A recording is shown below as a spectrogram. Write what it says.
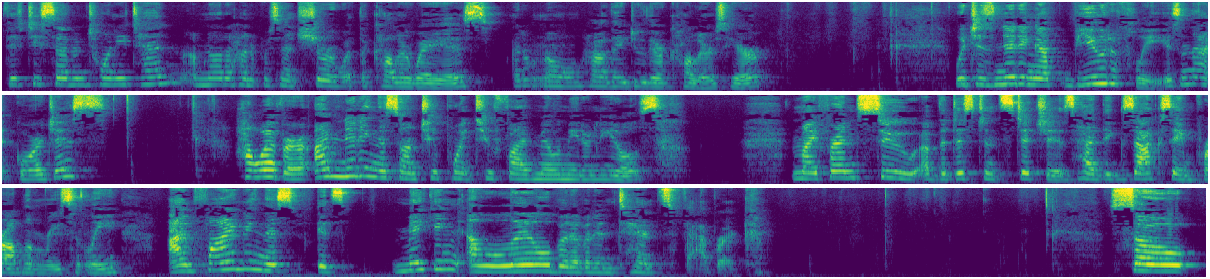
57 2010. I'm not 100% sure what the colorway is. I don't know how they do their colors here. Which is knitting up beautifully. Isn't that gorgeous? However, I'm knitting this on 2.25 millimeter needles. My friend Sue of the Distant Stitches had the exact same problem recently. I'm finding this, it's making a little bit of an intense fabric. So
